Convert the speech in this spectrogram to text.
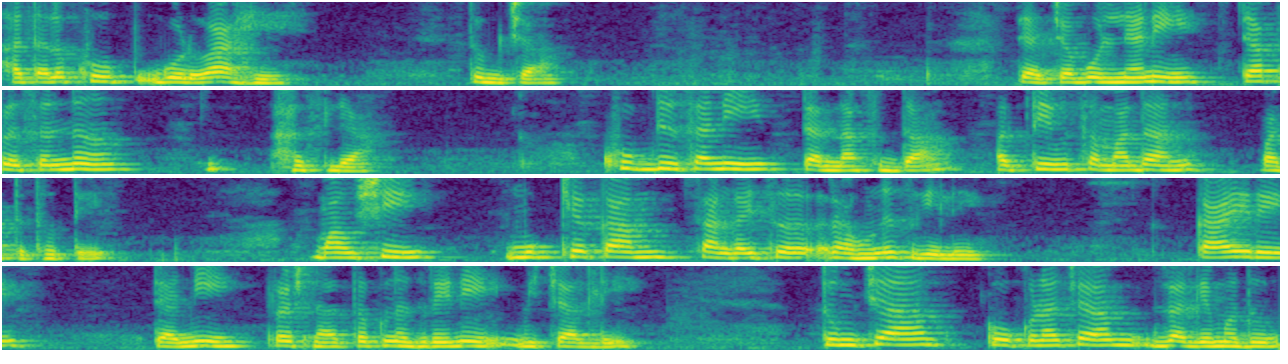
हाताला खूप गोडवा आहे. तुमच्या. त्याच्या बोलण्याने त्या प्रसन्न हसल्या. खूप दिवसांनी त्यांनासुद्धा अतीव समाधान वाटत होते. मावशी मुख्य काम सांगायचं राहूनच गेले. काय रे? त्यांनी प्रश्नार्थक नजरेने विचारले. तुमच्या कोकणाच्या जागेमधून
